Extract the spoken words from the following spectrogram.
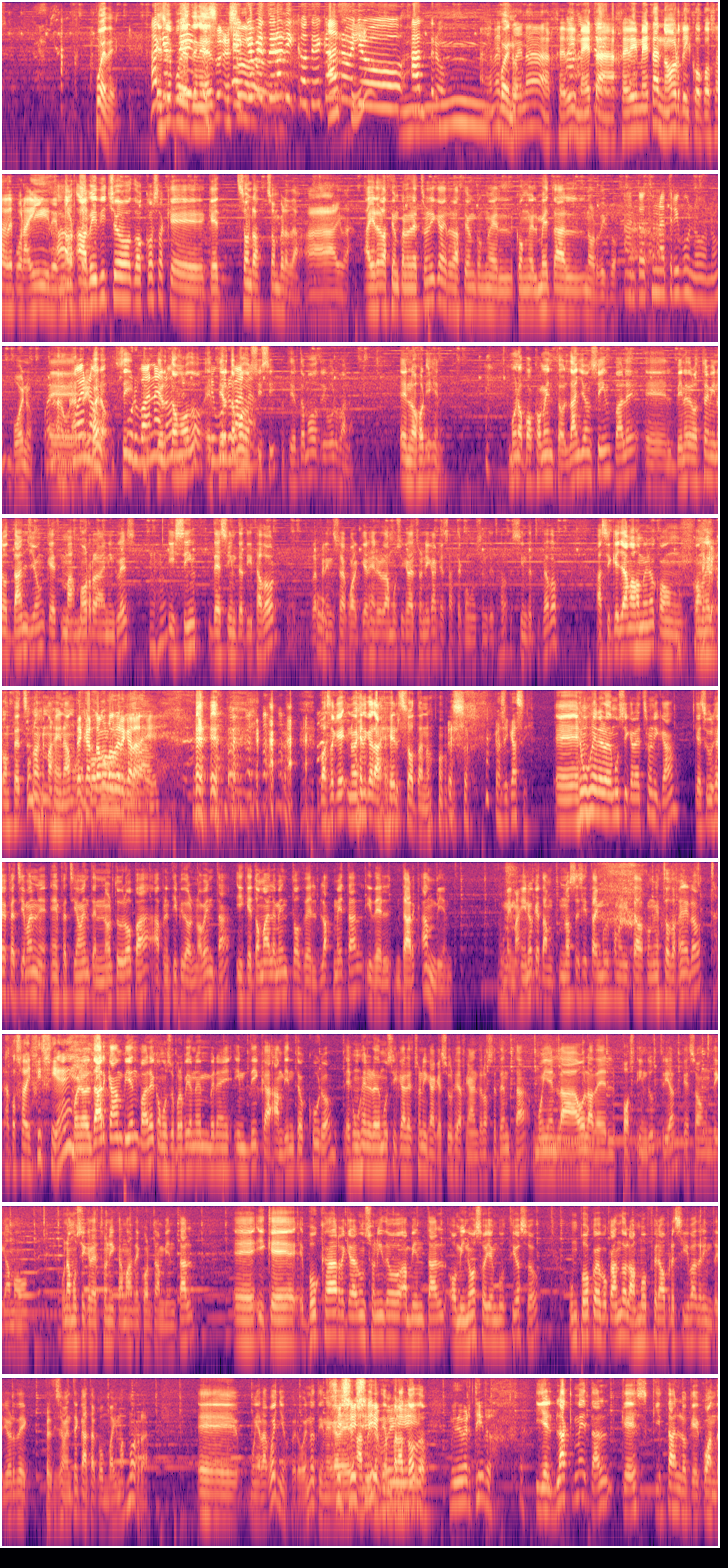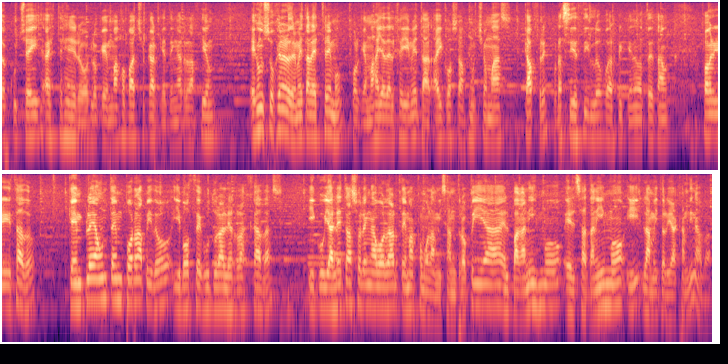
puede. ¿A que Ese puede sí? tener. Eso- Es que me suena a discoteca ¿Ah, sí? rollo antro. Mm, A mí me bueno, suena a heavy metal, a heavy metal nórdico, cosas de por ahí, del ha- norte. habéis dicho dos cosas que, que son, son verdad. Ahí va. Hay relación con la electrónica y relación con el, con el metal nórdico. Ah, entonces una tribu no, ¿no? Bueno, Bueno, eh, una tribu. bueno, sí, Urbana, en cierto ¿no? modo, en cierto urbana. modo, sí, sí, en cierto modo tribu urbana. En los orígenes. Bueno, pues comento, el Dungeon Synth, ¿vale? Eh, viene de los términos dungeon, que es mazmorra en inglés, y synth de sintetizador, refiriéndose a cualquier género de la música electrónica que se hace con un sintetizador. sintetizador. Así que ya más o menos con, con el concepto nos imaginamos. Descartamos lo del garaje. Pasa que no es el garaje, es el sótano. Eso, casi casi. Eh, es un género de música electrónica que surge efectivamente, efectivamente en el norte de Europa a principios de los 90 y que toma elementos del black metal y del dark ambient. Me imagino que tam- no sé si estáis muy familiarizados con estos dos géneros. Está la cosa difícil, ¿eh? Bueno, el dark ambient, ¿vale? Como su propio nombre indica, ambiente oscuro, es un género de música electrónica que surge a finales de los 70, muy en la ola del post-industrial, que son, digamos, una música electrónica más de corte ambiental, eh, y que busca recrear un sonido ambiental ominoso y angustioso, un poco evocando la atmósfera opresiva del interior de precisamente Catacomba y Mazmorra. Eh, muy halagüeño, pero bueno, tiene que Sí, haber sí, sí. ambientación Muy, para todo. muy divertido. Y el black metal, que es quizás lo que cuando escuchéis a este género es lo que más os va a chocar que tenga relación, es un subgénero de metal extremo, porque más allá del heavy metal hay cosas mucho más cafres, por así decirlo, para el que no esté tan familiarizado, que emplea un tempo rápido y voces guturales rasgadas, y cuyas letras suelen abordar temas como la misantropía, el paganismo, el satanismo y la mitología escandinava.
